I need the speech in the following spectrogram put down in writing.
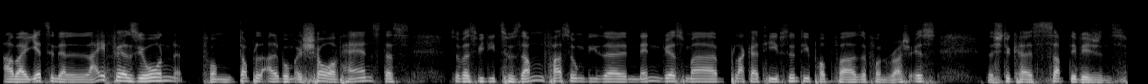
aber jetzt in der Live-Version vom Doppelalbum A Show of Hands, das sowas wie die Zusammenfassung dieser, nennen wir es mal plakativ, Synthie-Pop-Phase von Rush ist. Das Stück heißt Subdivisions.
